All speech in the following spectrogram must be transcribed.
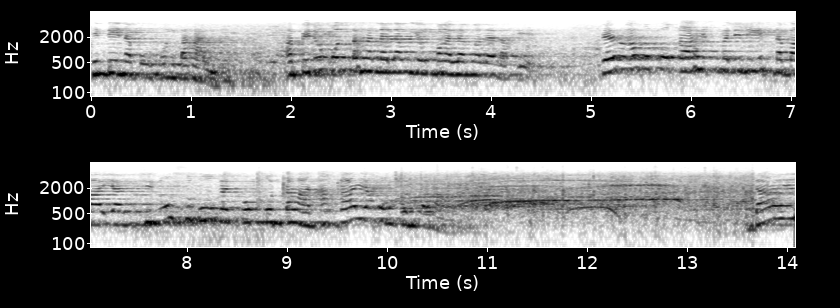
hindi na pupuntahan. Ang pinupuntahan na lang yung mga malalaki. Pero ako po kahit maliliit na bayan, sinusubukan kong puntahan ang kaya kong puntahan. Dahil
